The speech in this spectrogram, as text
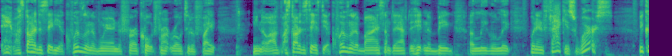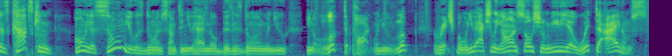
damn, I started to say the equivalent of wearing the fur coat front row to the fight. You know, I, I started to say it's the equivalent of buying something after hitting a big illegal lick, but in fact, it's worse because cops can only assume you was doing something you had no business doing when you, you know, looked the part, when you look rich. But when you actually on social media with the items,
